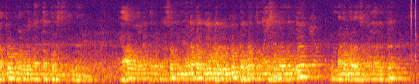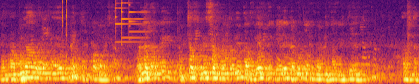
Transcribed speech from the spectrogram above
ಅಪ್ರೂವ್ ಮಾಡಬೇಕಂತ ಪರಿಸ್ಥಿತಿ ಇದೆ. ಯಾರು ಮನೆ ಬರಬೇಕು ಸರ್, ನಿಮ್ಮ ಮನೆ ಬರ ನೀವು ಬರಬೇಕು, ಭಗವಂತನ ಆಶೀರ್ವಾದ ನಿಮ್ಮ ಮನೆ ಬರ ಚೆನ್ನಾಗುತ್ತೆ ನಿಮ್ಮ ತಂದ್ಕೊಡೋಣ ಸರ್. ಒಳ್ಳೆಯದಾಗಿ ಪಿಕ್ಚರ್ ರಿಲೀಸ್ ತಮಗೆ ಹೇಳಿ ಖಂಡಿತ ನಿಮ್ಮ ನಾನು ಇರ್ತೀನಿ ನಮಸ್ಕಾರ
